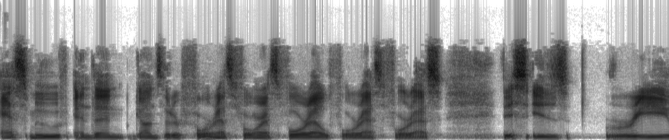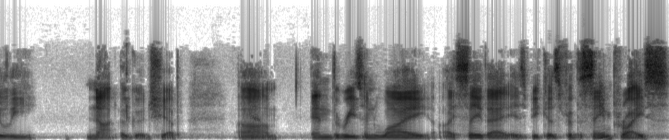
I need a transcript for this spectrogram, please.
S move and then guns that are 4S, 4S, 4L, 4S, 4S. This is really not a good ship. Um, and the reason why I say that is because for the same price,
